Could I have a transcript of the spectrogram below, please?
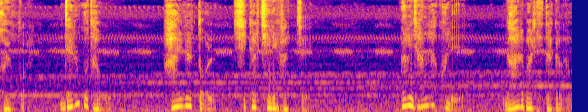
ভয়ঙ্কর, যেন কোথাও হায়নার দল শিকার ছিঁড়ে খাচ্ছে। আমি জানলা খুলে ঘাড় বাড়িয়ে তাকালাম।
